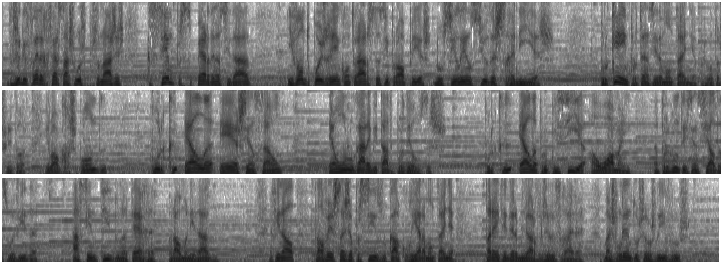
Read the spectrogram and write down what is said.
Virgílio Ferreira refere-se às suas personagens que sempre se perdem na cidade e vão depois reencontrar-se a si próprias no silêncio das serranias. Porquê a importância da montanha? pergunta o escritor. E logo responde: porque ela é a ascensão, é um lugar habitado por deuses. Porque ela propicia ao homem a pergunta essencial da sua vida: há sentido na Terra para a humanidade? Afinal, talvez seja preciso calcorrear a montanha para entender melhor Virgílio Ferreira, mas lendo os seus livros,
